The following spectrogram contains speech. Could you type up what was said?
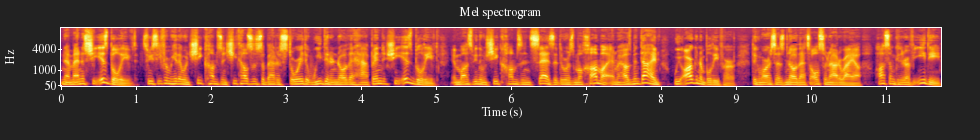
Now, Manis, she is believed. So we see from here that when she comes and she tells us about a story that we didn't know that happened, she is believed. It must be that when she comes and says that there was milchama and my husband died, we are going to believe her. The Gemara says, no, that's also not a raya. Hasam Rav Idi.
